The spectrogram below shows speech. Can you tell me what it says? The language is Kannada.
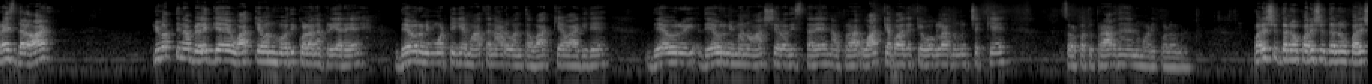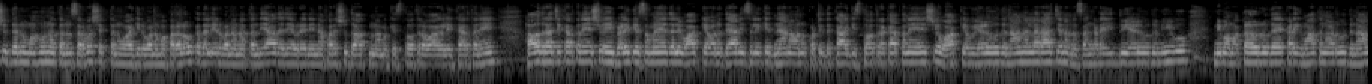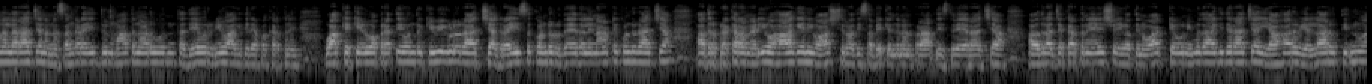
ಪ್ರೈಸ್ ದ ಲಾರ್ಡ್ ಇವತ್ತಿನ ಬೆಳಿಗ್ಗೆ ವಾಕ್ಯವನ್ನು ಓದಿಕೊಳ್ಳೋಣ ಪ್ರಿಯರೇ. ದೇವರು ನಿಮ್ಮೊಟ್ಟಿಗೆ ಮಾತನಾಡುವಂಥ ವಾಕ್ಯವಾಗಿದೆ. ದೇವರು ದೇವರು ನಿಮ್ಮನ್ನು ಆಶೀರ್ವದಿಸ್ತಾರೆ. ನಾವು ಪ್ರಾ, ವಾಕ್ಯ ಭಾಗಕ್ಕೆ ಹೋಗಲಾರ್ದ ಮುಂಚಕ್ಕೆ ಸ್ವಲ್ಪ ಪ್ರಾರ್ಥನೆಯನ್ನು ಮಾಡಿಕೊಳ್ಳೋಣ. ಪರಿಶುದ್ಧನು ಪರಿಶುದ್ಧನು ಪರಿಶುದ್ಧನು ಮಹೋನ್ನತನು ಸರ್ವಶಕ್ತನು ಆಗಿರುವ ನಮ್ಮ ಪರಲೋಕದಲ್ಲಿರುವ ನನ್ನ ತಂದೆಯಾದ ದೇವರೇ, ನಿನ್ನ ಪರಿಶುದ್ಧ ಆತ್ಮ ನಮಗೆ ಸ್ತೋತ್ರವಾಗಲಿ ಕರ್ತನೆ. ಹೌದು ರಾಜ್ಯ ಯೇಶುವೆ ಈ ಬೆಳಿಗ್ಗೆ ಸಮಯದಲ್ಲಿ ವಾಕ್ಯವನ್ನು ಧ್ಯಾನಿಸಲಿಕ್ಕೆ ಜ್ಞಾನವನ್ನು ಕೊಟ್ಟಿದ್ದಕ್ಕಾಗಿ ಸ್ತೋತ್ರ ಕರ್ತನೆ. ಯೇಶು ವಾಕ್ಯವು ಹೇಳುವುದು ನಾನಲ್ಲ ರಾಜ್ಯ ನನ್ನ ಸಂಗಡ ಇದ್ದು ಹೇಳುವುದು ನೀವು. ನಿಮ್ಮ ಮಕ್ಕಳ ಹೃದಯ ಕಡೆಗೆ ಮಾತನಾಡುವುದು ನಾನಲ್ಲ ರಾಜ್ಯ ನನ್ನ ಸಂಗಡ ಇದ್ದು ಮಾತನಾಡುವಂಥ ದೇವರು ನೀವು ಆಗಿದ್ದೀರಿ ಅಪ್ಪ ಕರ್ತನೆ. ವಾಕ್ಯ ಕೇಳುವ ಪ್ರತಿಯೊಂದು ಕಿವಿಗಳು ರಾಜ್ಯ, ಗ್ರಹಿಸಿಕೊಂಡು ಹೃದಯದಲ್ಲಿ ನಾಟಿಕೊಂಡು ರಾಜ್ಯ, ಅದರ ಪ್ರಕಾರ ನಡೆಯುವ ಹಾಗೆ ನೀವು ಆಶೀರ್ವದಿಸಬೇಕೆಂದು ನಾನು ಪ್ರಾರ್ಥಿಸ್ತೇವೆ ರಾಜ್ಯ. ಹೌದು ರಾಜ್ಯ ಕರ್ತನೇಶ್ವ ಇವತ್ತಿನ ವಾಕ್ಯವು ನಿಮ್ಮದಾಗಿದೆ ರಾಜ್ಯ. ಈ ಆಹಾರವು ಎಲ್ಲರೂ ತಿನ್ನುವ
